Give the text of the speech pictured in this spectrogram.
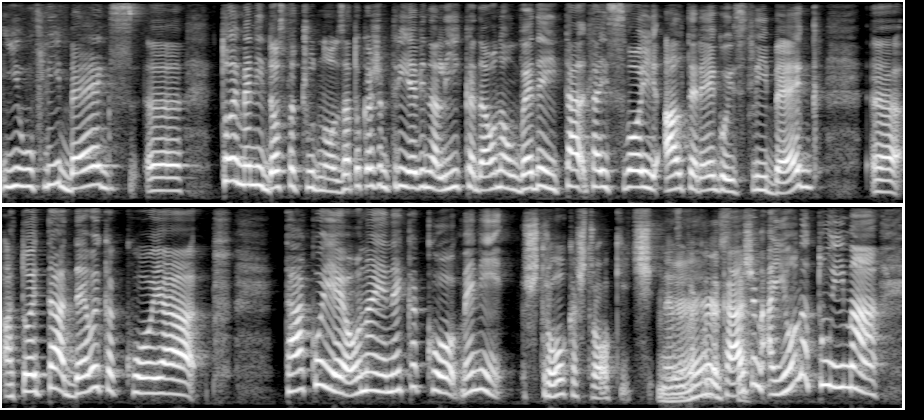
i u Fleabags, uh, to je meni dosta čudno. Zato kažem tri Evina lika da ona uvede i ta, taj svoj alter ego iz Fleabag, uh, a to je ta devojka koja... Pff, tako je, ona je nekako meni štroka štrokić, ne znam kako da kažem, a i ona tu ima e,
